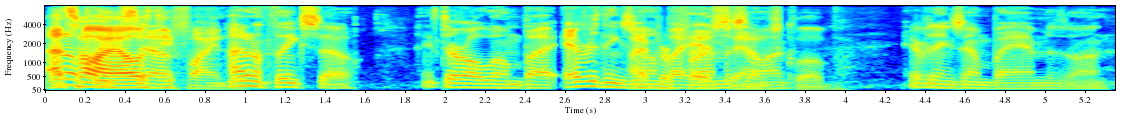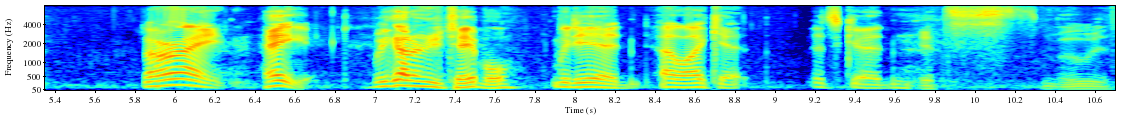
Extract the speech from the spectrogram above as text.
That's how I always so. defined it. I don't think so. I think they're all owned by, everything's I owned by prefer Amazon. Sam's Club. Everything's owned by Amazon. All right. Hey, we got a new table. We did. I like it. It's good. It's smooth.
